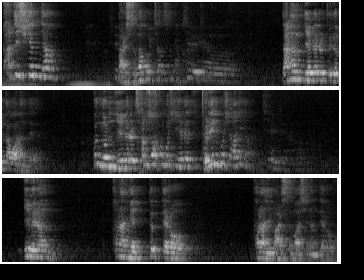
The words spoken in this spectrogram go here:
받으시겠느냐? 말씀하고 있지 않습니까? 나는 예배를 드렸다고 하는데 그건 너는 예배를 참석한 것이 예배 드리는 것이 아니야. 예배는 하나님의 뜻대로 하나님 말씀하시는 대로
